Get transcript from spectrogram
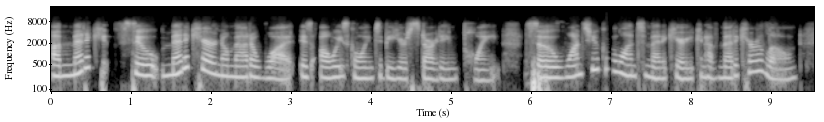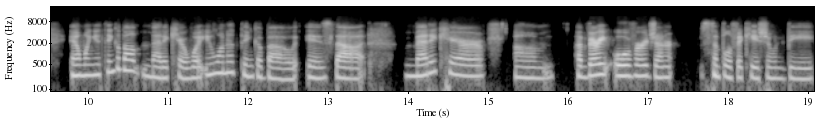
A Medicare, so Medicare, no matter what, is always going to be your starting point. So once you go on to Medicare, you can have Medicare alone. And when you think about Medicare, what you want to think about is that Medicare, um, a very over simplification would be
